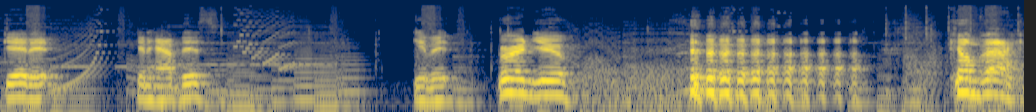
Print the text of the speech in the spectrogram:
Get it. Can have this? Give it. Burn you. Come back.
